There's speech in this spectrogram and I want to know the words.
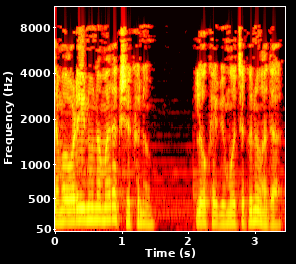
ನಮ್ಮ ಒಡೆಯನು ನಮ್ಮ ರಕ್ಷಕನು, ಲೋಕ ವಿಮೋಚಕನೂ ಆದ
